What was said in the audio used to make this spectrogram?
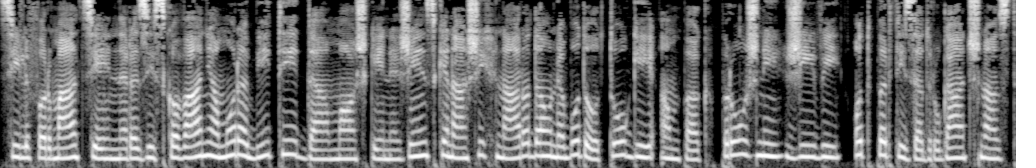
Cilj formacije in raziskovanja mora biti, da moški in ženske naših narodov ne bodo otogi, ampak prožni, živi, odprti za drugačnost,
